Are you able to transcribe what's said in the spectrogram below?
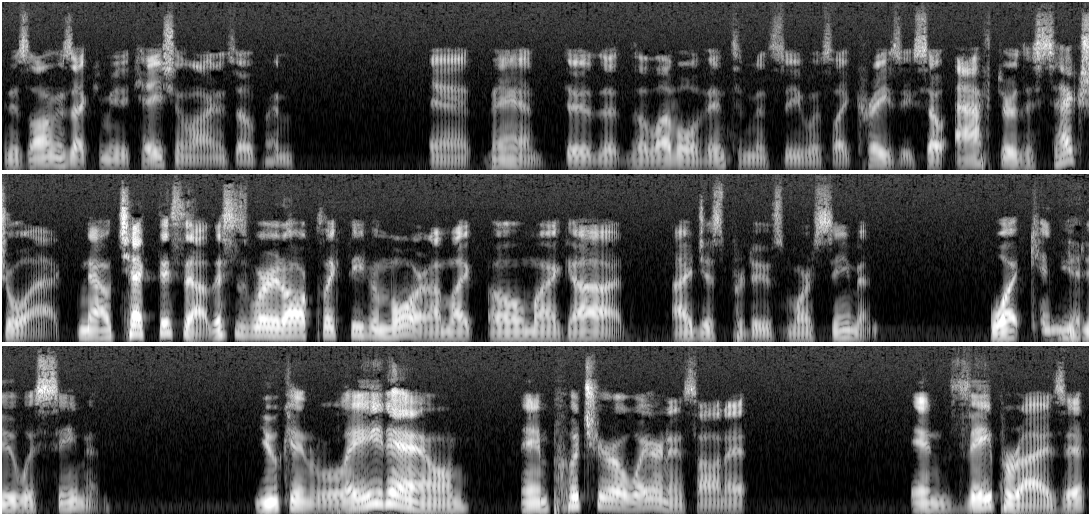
and as long as that communication line is open, and man, the, the, the level of intimacy was like crazy. So after the sexual act, now check this out. This is where it all clicked even more. I'm like, oh my god, I just produced more semen. What can you do with semen? You can lay down and put your awareness on it and vaporize it,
